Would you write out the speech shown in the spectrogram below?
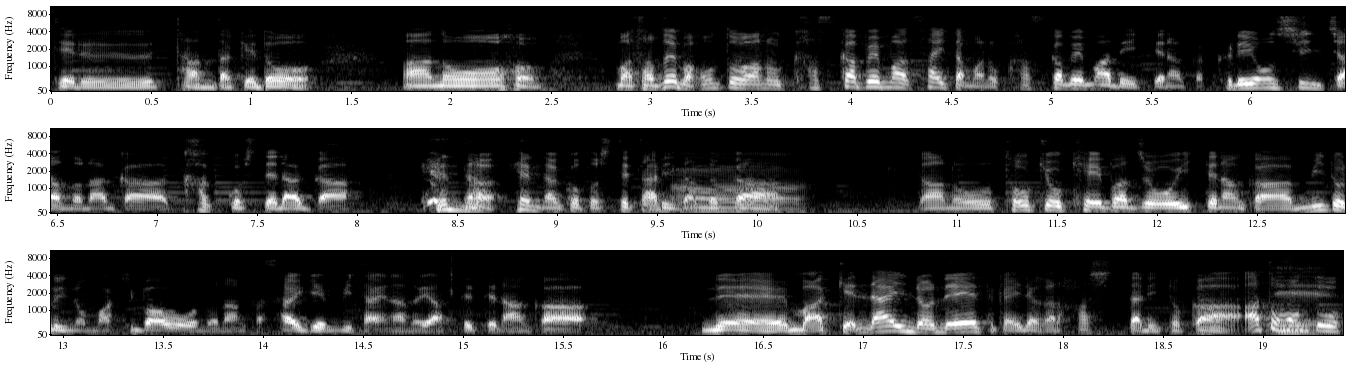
てるたんだけどあのまあ、例えば本当はあの春日部、ま、埼玉の春日部まで行ってなんかクレヨンしんちゃんのなんか格好してなんか変な変なことしてたりだとかあの東京競馬場行ってなんか緑の牧場王のなんか再現みたいなのやっててなんかね負けないのねとか言いながら走ったりとかあと本当、えー、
